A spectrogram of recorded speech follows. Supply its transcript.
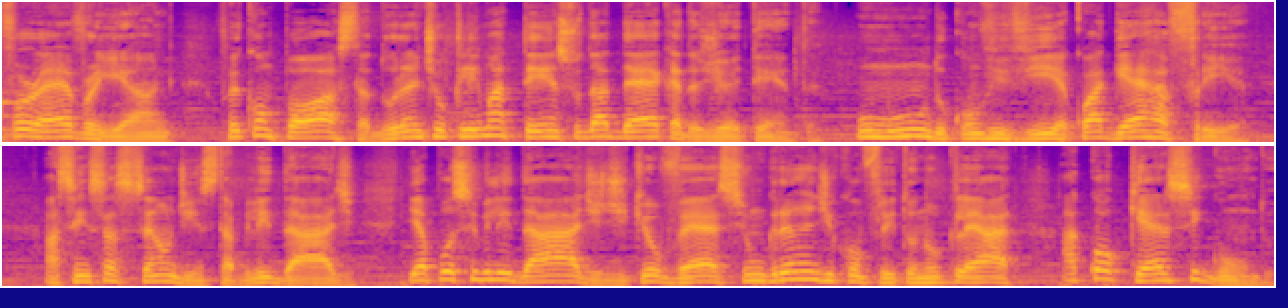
Forever Young foi composta durante o clima tenso da década de 80. O mundo convivia com a Guerra Fria a sensação de instabilidade e a possibilidade de que houvesse um grande conflito nuclear a qualquer segundo.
